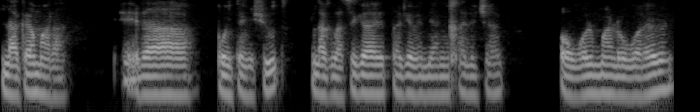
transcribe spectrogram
la cámara era point and shoot, la clásica esta que vendían en Radio Chat o Walmart o whatever,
